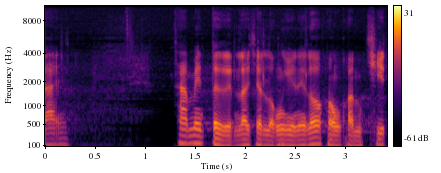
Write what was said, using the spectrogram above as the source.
ได้ ถ้าไม่ตื่นเราจะหลงอยู่ในโลกของความคิด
